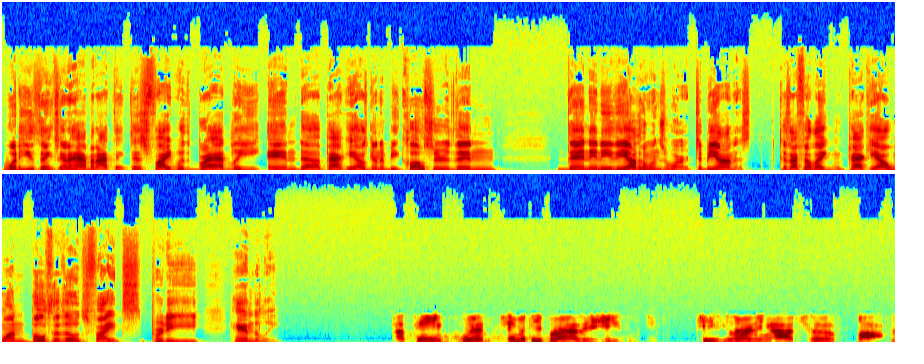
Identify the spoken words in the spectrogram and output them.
What do you think's going to happen? I think this fight with Bradley and uh, Pacquiao is going to be closer than than any of the other ones were. To be honest, because I felt like Pacquiao won both of those fights pretty handily. I think with Timothy Bradley, he's he's learning how to box.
